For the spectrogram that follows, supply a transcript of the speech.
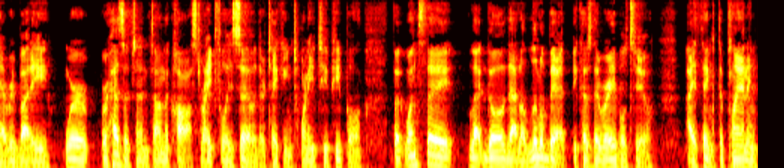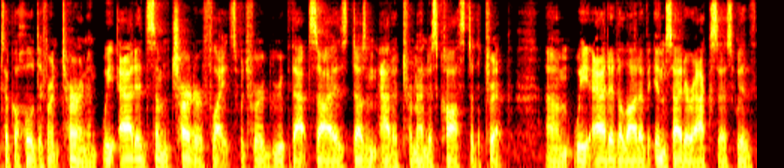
everybody were were hesitant on the cost, rightfully so. They're taking 22 people. But once they let go of that a little bit because they were able to, I think the planning took a whole different turn and we added some charter flights, which for a group that size doesn't add a tremendous cost to the trip. Um, we added a lot of insider access with,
